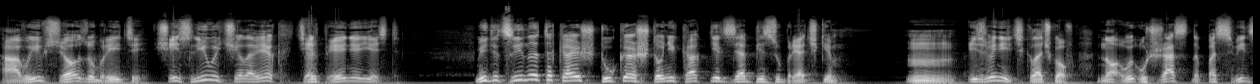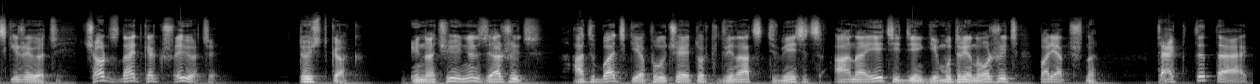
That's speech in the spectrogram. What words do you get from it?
А вы все зубрите. Счастливый человек, терпение есть. Медицина такая штука, что никак нельзя без зубрячки. М извините, Клочков, но вы ужасно по-свински живете. Черт знает, как живете. То есть как? Иначе нельзя жить. От батьки я получаю только 12 в месяц, а на эти деньги мудрено жить порядочно. Так-то так,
